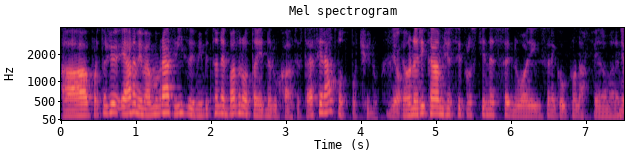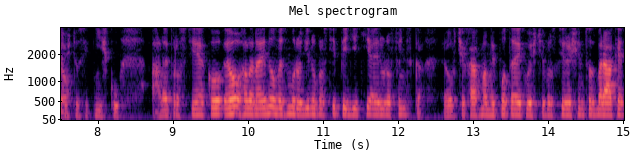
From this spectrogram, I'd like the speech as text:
A protože já nevím, já mám rád výzvy, mi by to nebavilo ta jednoduchá cesta. Já si rád odpočinu. Jo. Jo, neříkám, že si prostě nesednu a někdy se nekouknu na film a nepřečtu si knížku, ale prostě jako, jo, ale najednou vezmu rodinu, prostě pět dětí a jedu do Finska. Jo, v Čechách mám hypotéku, ještě prostě řeším to s barákem,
